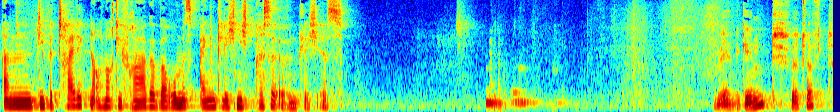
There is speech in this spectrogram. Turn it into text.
an die Beteiligten auch noch die Frage, warum es eigentlich nicht presseöffentlich ist. Wer beginnt? Wirtschaft?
